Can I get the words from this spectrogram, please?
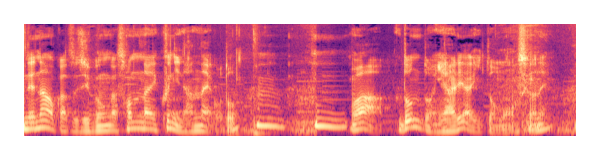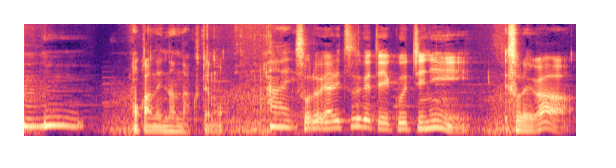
でなおかつ自分がそんなに苦にならないことはどんどんやりゃいいと思うんですよね。ううん。んお金にならなくても。はい。それをやり続けていくうちにそれが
